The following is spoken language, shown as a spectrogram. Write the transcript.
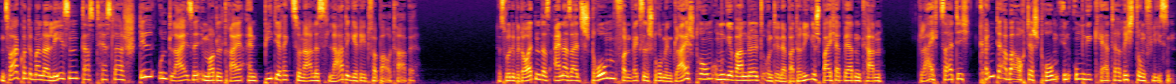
Und zwar konnte man da lesen, dass Tesla still und leise im Model 3 ein bidirektionales Ladegerät verbaut habe. Das würde bedeuten, dass einerseits Strom von Wechselstrom in Gleichstrom umgewandelt und in der Batterie gespeichert werden kann, gleichzeitig könnte aber auch der Strom in umgekehrter Richtung fließen.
